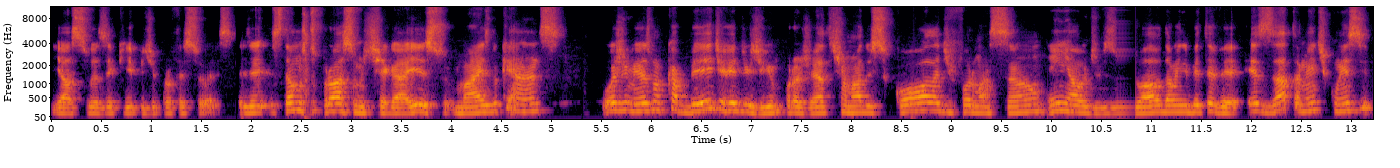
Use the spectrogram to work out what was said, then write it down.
e às suas equipes de professores. Estamos próximos de chegar a isso mais do que antes. Hoje mesmo acabei de redigir um projeto chamado Escola de Formação em Audiovisual da UNBTV, exatamente com esse.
